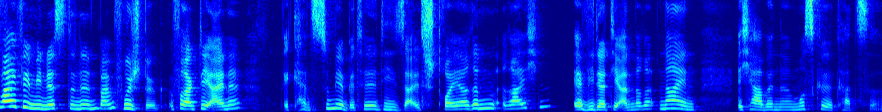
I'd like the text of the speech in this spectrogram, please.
zwei Feministinnen beim Frühstück, fragt die eine. Äh, kannst du mir bitte die Salzstreuerin reichen? erwidert die andere. Nein, ich habe eine Muskelkatze.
